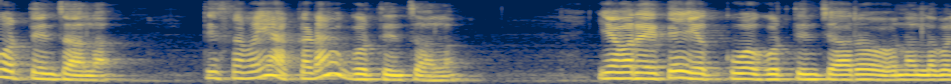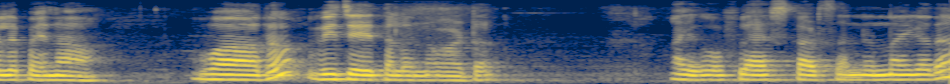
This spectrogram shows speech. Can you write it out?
గుర్తించాల? తీసుకుపోయి అక్కడ గుర్తించాల? ఎవరైతే ఎక్కువ గుర్తించారో నల్లబల్లి పైన వారు విజేతలు అన్నమాట అయ్యో ఫ్లాష్ కార్డ్స్ అన్నీ ఉన్నాయి కదా.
